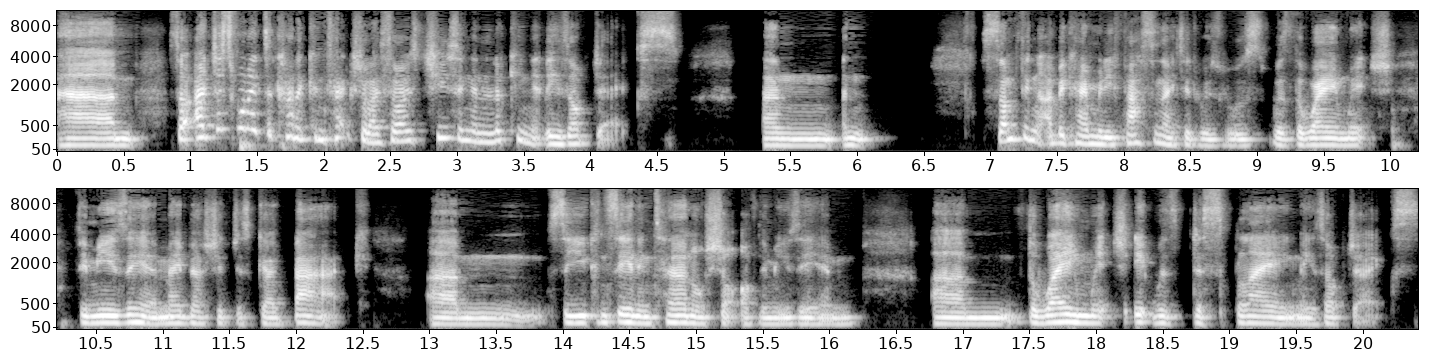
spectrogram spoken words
Um, um, so I just wanted to kind of contextualize. So I was choosing and looking at these objects, and and something I became really fascinated with was was the way in which the museum. Maybe I should just go back, um, so you can see an internal shot of the museum. Um, the way in which it was displaying these objects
